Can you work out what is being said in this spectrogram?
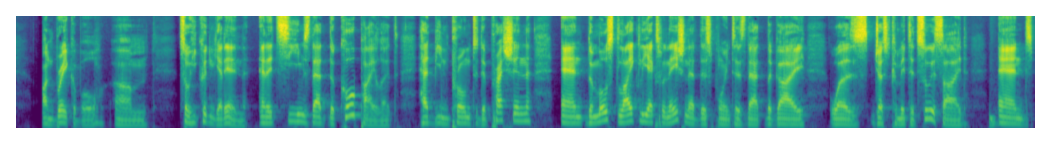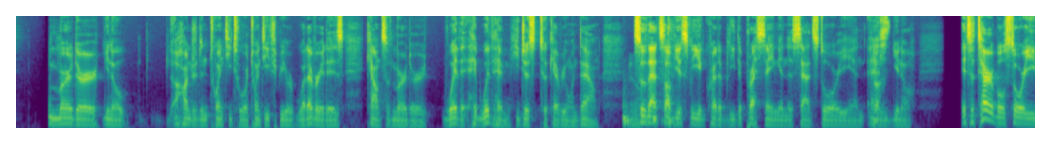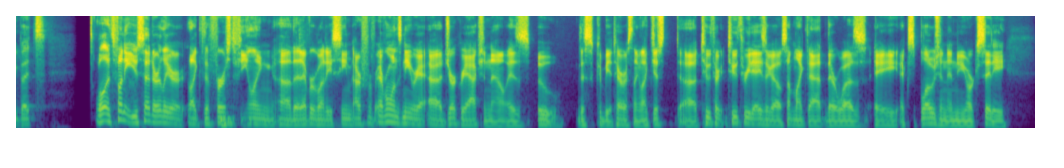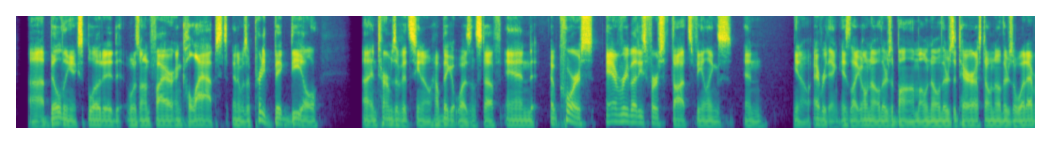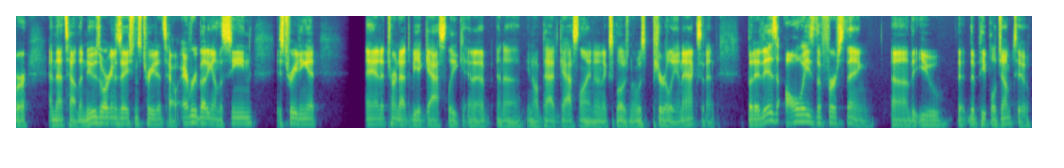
unbreakable. Um, so he couldn't get in. And it seems that the co pilot had been prone to depression. And the most likely explanation at this point is that the guy was just committed suicide and murder, you know, 122 or 23 or whatever it is counts of murder with it with him he just took everyone down yeah. so that's obviously incredibly depressing and a sad story and and you know it's a terrible story but well it's funny you said earlier like the first feeling uh, that everybody seemed or everyone's knee rea- uh, jerk reaction now is ooh this could be a terrorist thing like just uh, two, th- two three days ago something like that there was a explosion in new york city uh, a building exploded was on fire and collapsed and it was a pretty big deal uh, in terms of its, you know, how big it was and stuff. And of course, everybody's first thoughts, feelings, and you know everything is like, oh no, there's a bomb. Oh no, there's a terrorist. Oh no, there's a whatever. And that's how the news organizations treat it. It's how everybody on the scene is treating it. And it turned out to be a gas leak and a and a you know a bad gas line and an explosion that was purely an accident. But it is always the first thing uh, that you that, that people jump to.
